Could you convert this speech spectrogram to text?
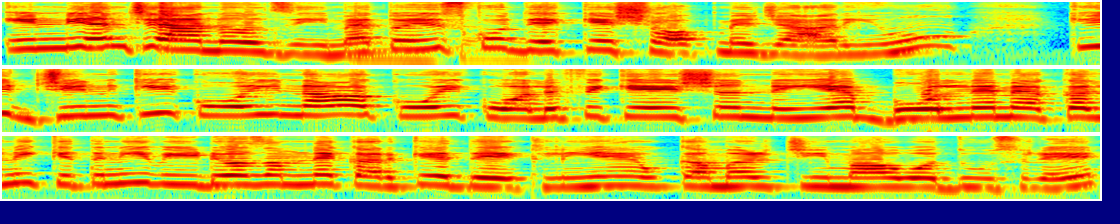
इंडियन चैनल्स ही। मैं तो इसको देख के शौक में जा रही हूँ कि जिनकी कोई ना कोई क्वालिफिकेशन नहीं है बोलने में अकल नहीं कितनी वीडियोस हमने करके देख ली हैं कमर चीमा वो दूसरे।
